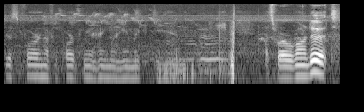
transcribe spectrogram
just far enough apart for me to hang my hammock and that's where we're going to do it.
